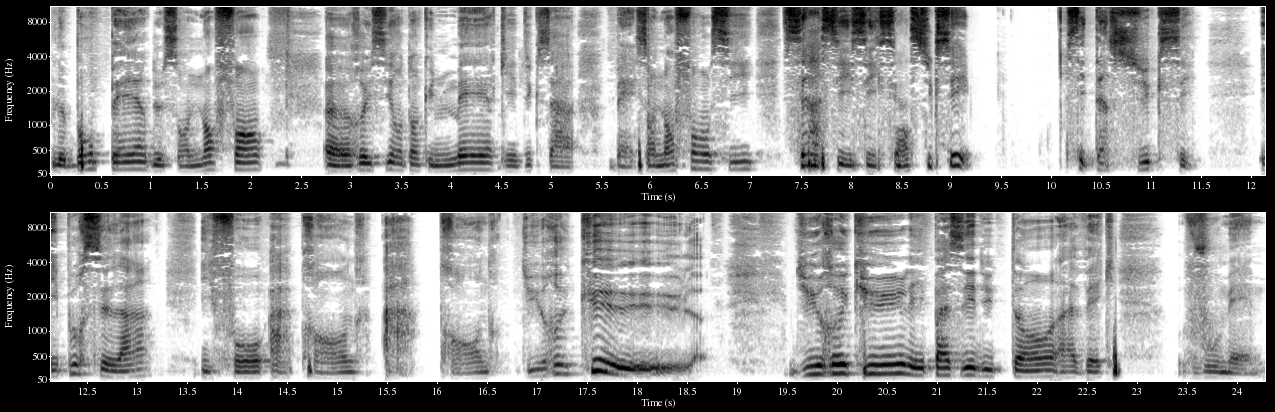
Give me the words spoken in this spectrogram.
le bon père de son enfant, euh, réussir en tant qu'une mère qui éduque sa ben son enfant aussi. Ça c'est c'est c'est un succès. C'est un succès. Et pour cela, il faut apprendre à prendre du recul. Du recul et passer du temps avec vous-même.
